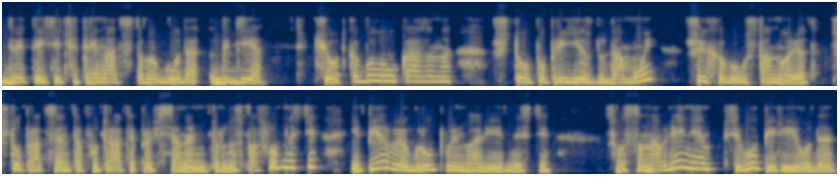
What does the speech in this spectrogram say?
2013 года, где четко было указано, что по приезду домой Шихову установят 100% утраты профессиональной трудоспособности и первую группу инвалидности с восстановлением всего периода.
